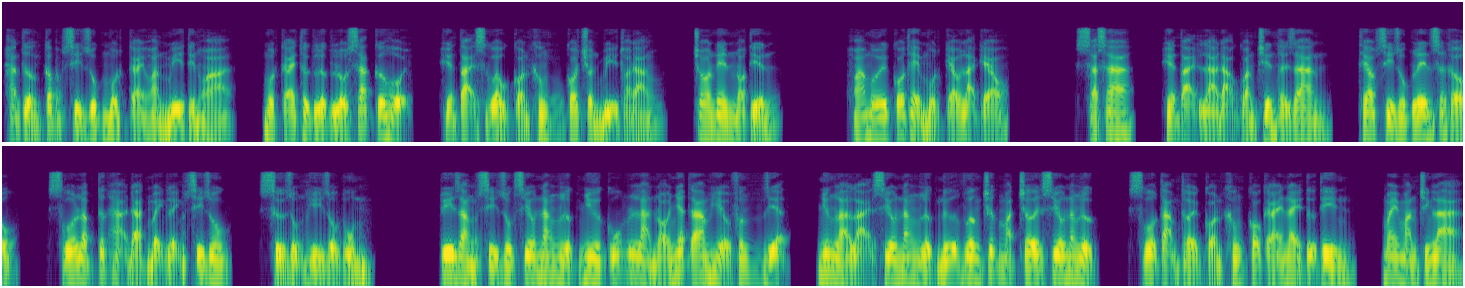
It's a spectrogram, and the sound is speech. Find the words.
hắn tưởng cấp sử dụng một cái hoàn mỹ tiến hóa một cái thực lực lột xác cơ hội hiện tại sgo còn không có chuẩn bị thỏa đáng cho nên nó tiến hóa mới có thể một kéo lại kéo. Xa xa hiện tại là đạo quán chiến thời gian, theo sỉ dục lên sân khấu, số lập tức hạ đạt mệnh lệnh sỉ dục, sử dụng hì dô bùm. Tuy rằng sỉ dục siêu năng lực như cũng là nó nhất am hiểu phương diện, nhưng là lại siêu năng lực nữ vương trước mặt trời siêu năng lực sổ tạm thời còn không có cái này tự tin, may mắn chính là,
